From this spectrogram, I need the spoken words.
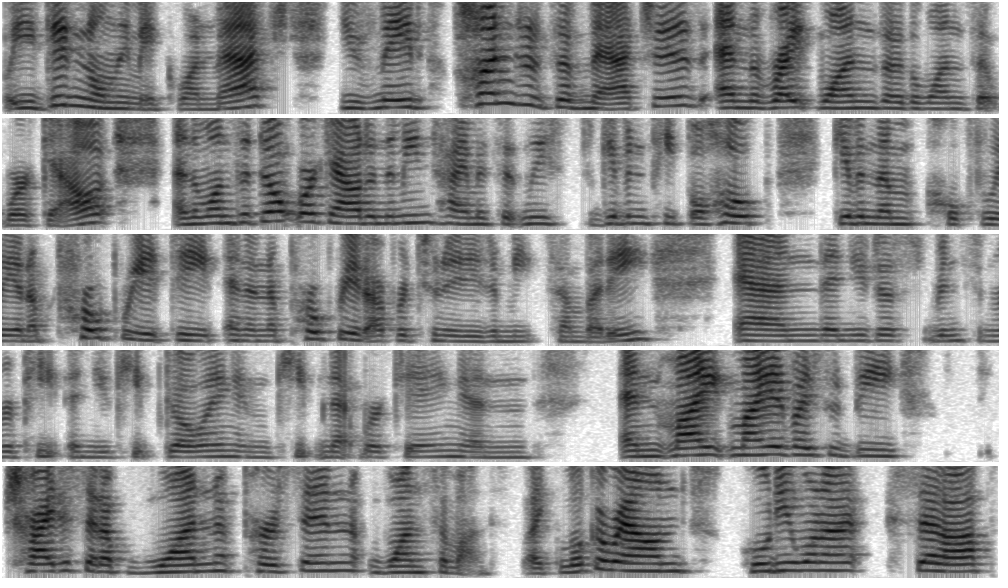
But you didn't only make one match. You've made hundreds of matches and the right ones are the ones that work out. And the ones that don't work out in the meantime it's at least given people hope given them hopefully an appropriate date and an appropriate opportunity to meet somebody. And then you just rinse and repeat and you keep going and keep networking and and my my advice would be try to set up one person once a month like look around who do you want to set up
